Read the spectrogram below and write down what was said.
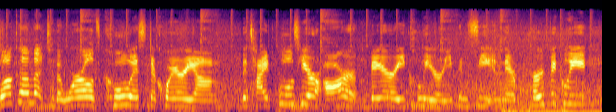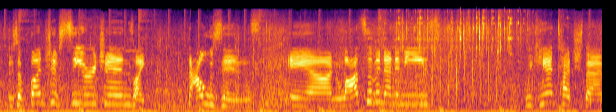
Welcome to the world's coolest aquarium. The tide pools here are very clear. You can see in there perfectly. There's a bunch of sea urchins, like thousands, and lots of anemones. We can't touch them.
